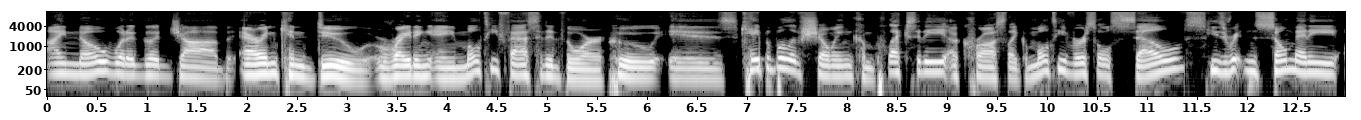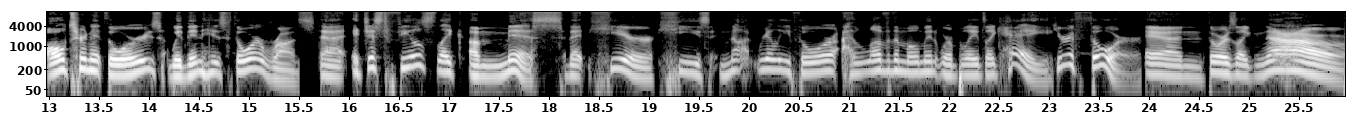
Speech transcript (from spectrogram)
I know what a good job Aaron can do writing a multifaceted Thor who is capable of showing complexity across like multiversal selves. He's written so many alternate Thors within his Thor runs that it just feels like a miss that here he's not really Thor. I love the moment where Blade's like, hey, you're a Thor. And Thor's like, no,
